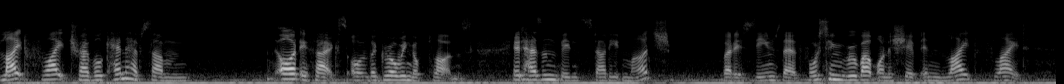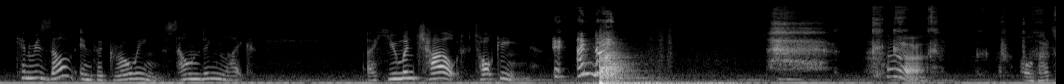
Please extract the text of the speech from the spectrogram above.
light flight travel can have some odd effects on the growing of plants. It hasn't been studied much, but it seems that forcing rhubarb on a ship in light flight can result in the growing sounding like a human child talking. I'm not. Huh. Oh, that's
